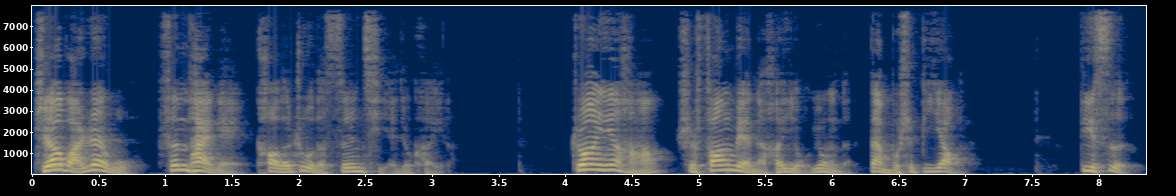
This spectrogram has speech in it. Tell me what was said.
只要把任务分派给靠得住的私人企业就可以了。中央银行是方便的和有用的，但不是必要的。第四，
